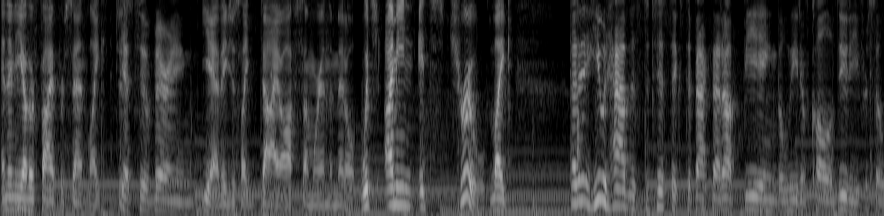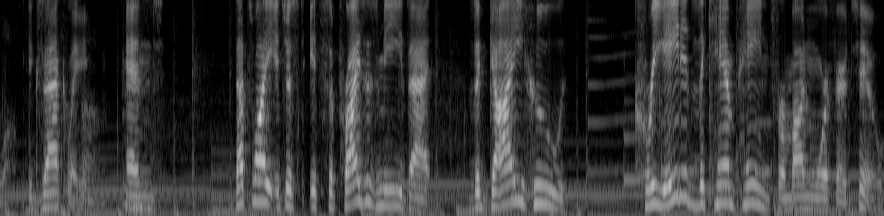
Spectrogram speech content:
and then the other 5% like just. Get to varying. yeah, they just like die off somewhere in the middle. Which I mean, it's true. Like, And he would have the statistics to back that up, being the lead of Call of Duty for so long. Exactly. Um, and that's why it just it surprises me that the guy who created the campaign for Modern Warfare 2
